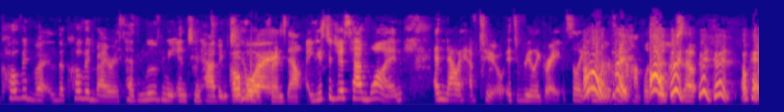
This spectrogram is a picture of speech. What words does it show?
COVID the COVID virus has moved me into having oh, two oh work friends now. I used to just have one, and now I have two. It's really great. So like, oh, good. Oh, good, so, good, good. Okay.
